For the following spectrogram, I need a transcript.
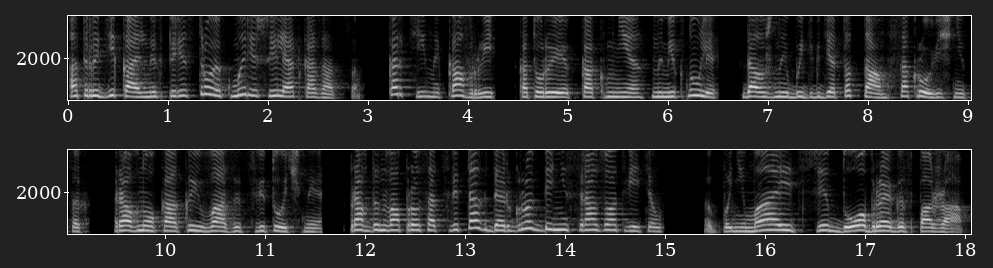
От радикальных перестроек мы решили отказаться. Картины, ковры, которые, как мне намекнули, должны быть где-то там, в сокровищницах, равно как и вазы цветочные. Правда, на вопрос о цветах Дер Гробби не сразу ответил. «Понимаете, добрая госпожа».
